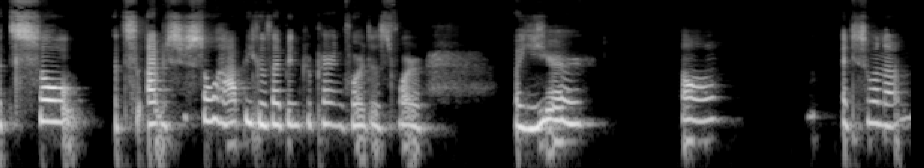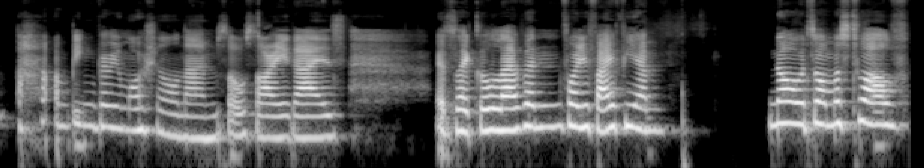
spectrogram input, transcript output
it's so it's I'm just so happy because I've been preparing for this for a year. Oh, I just wanna. I'm being very emotional now. I'm so sorry, guys. It's like 11:45 p.m. No, it's almost 12.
